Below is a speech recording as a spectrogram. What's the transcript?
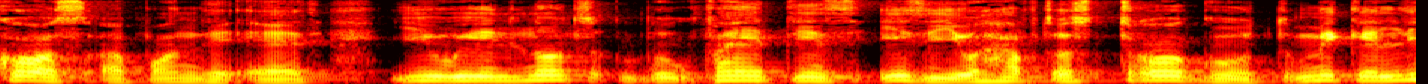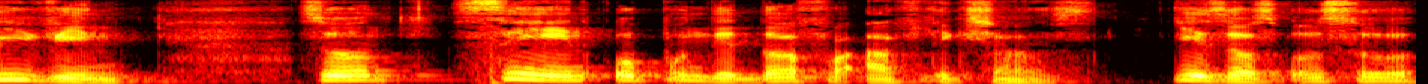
curse upon the earth. You will not find things easy. You have to struggle to make a living. So sin opened the door for afflictions. Jesus also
